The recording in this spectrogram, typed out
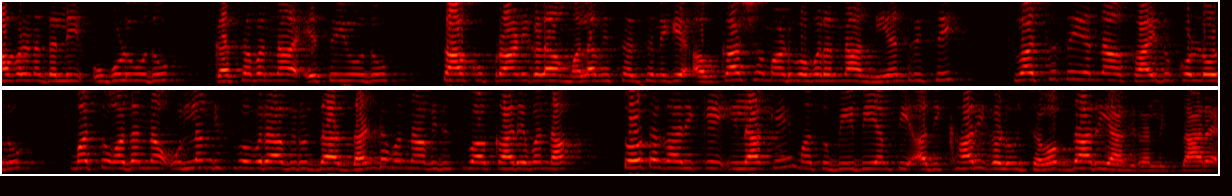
ಆವರಣದಲ್ಲಿ ಉಗುಳುವುದು, ಕಸವನ್ನ ಎಸೆಯುವುದು, ಸಾಕು ಪ್ರಾಣಿಗಳ ಮಲವಿಸರ್ಜನೆಗೆ ಅವಕಾಶ ಮಾಡುವವರನ್ನ ನಿಯಂತ್ರಿಸಿ ಸ್ವಚ್ಛತೆಯನ್ನ ಕಾಯ್ದುಕೊಳ್ಳೋದು ಮತ್ತು ಅದನ್ನ ಉಲ್ಲಂಘಿಸುವವರ ವಿರುದ್ಧ ದಂಡವನ್ನ ವಿಧಿಸುವ ಕಾರ್ಯವನ್ನ ತೋಟಗಾರಿಕೆ ಇಲಾಖೆ ಮತ್ತು ಬಿಬಿಎಂಪಿ ಅಧಿಕಾರಿಗಳು ಜವಾಬ್ದಾರಿಯಾಗಿರಲಿದ್ದಾರೆ.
